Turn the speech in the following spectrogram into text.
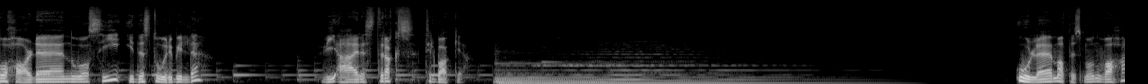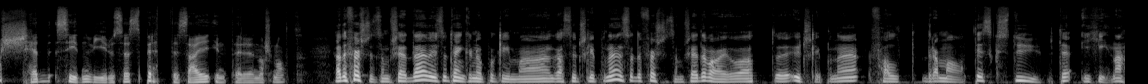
Og har det noe å si i det store bildet? Vi er straks tilbake. Ole Mattismoen, hva har skjedd siden viruset spredte seg internasjonalt? Ja, Det første som skjedde, hvis du tenker nå på klimagassutslippene, så det første som skjedde var jo at uh, utslippene falt dramatisk, stupte i Kina.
